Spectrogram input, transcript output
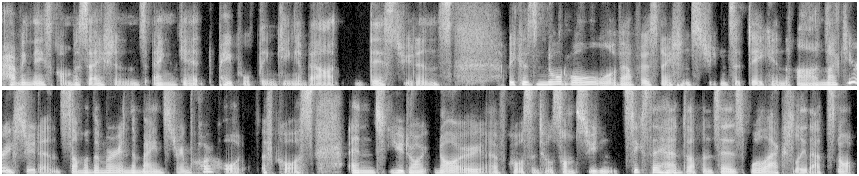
having these conversations and get people thinking about their students because not all of our First Nations students at Deakin are NIKERI students. Some of them are in the mainstream cohort, of course. And you don't know, of course, until some student sticks their hand up and says, well, actually, that's not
